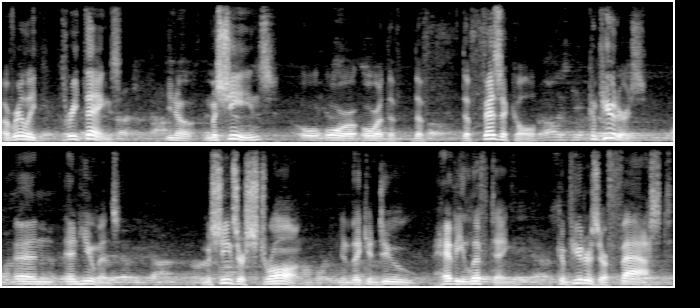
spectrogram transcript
of really three things. You know, machines, or, or, or the, the, the, physical, computers and, and humans. Machines are strong, you know, they can do heavy lifting. Computers are fast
